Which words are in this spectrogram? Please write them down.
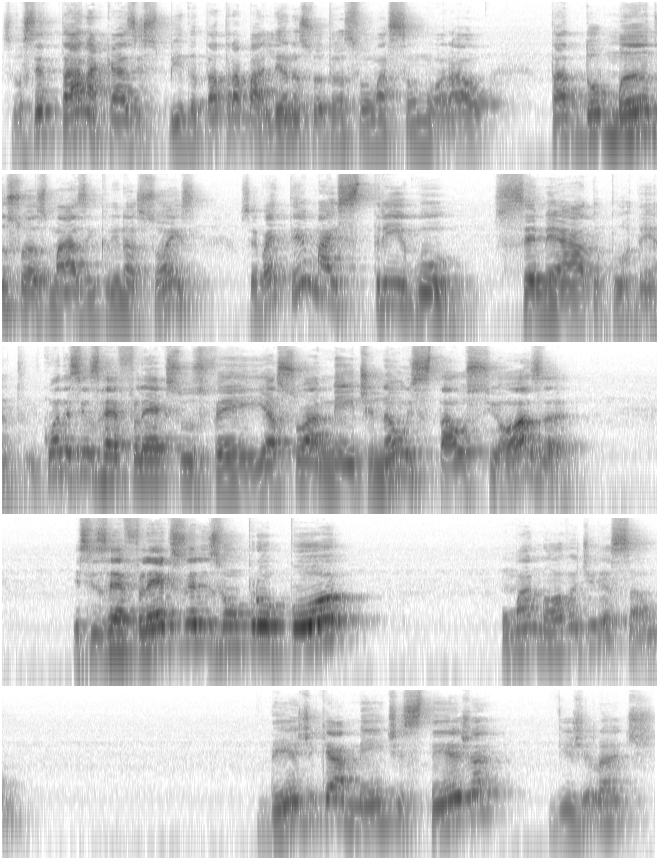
se você está na casa espírita, está trabalhando a sua transformação moral, está domando suas más inclinações, você vai ter mais trigo semeado por dentro. E quando esses reflexos vêm e a sua mente não está ociosa, esses reflexos eles vão propor uma nova direção. Desde que a mente esteja vigilante.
